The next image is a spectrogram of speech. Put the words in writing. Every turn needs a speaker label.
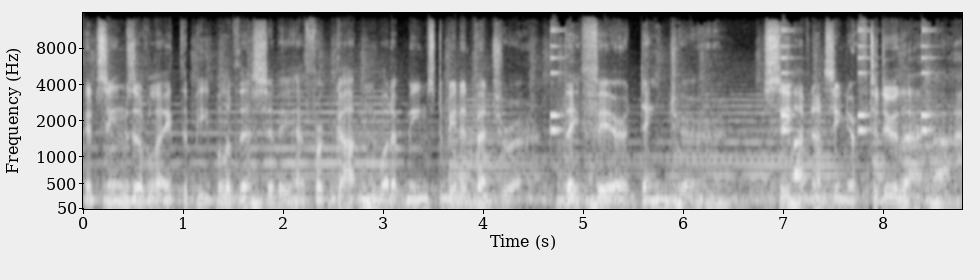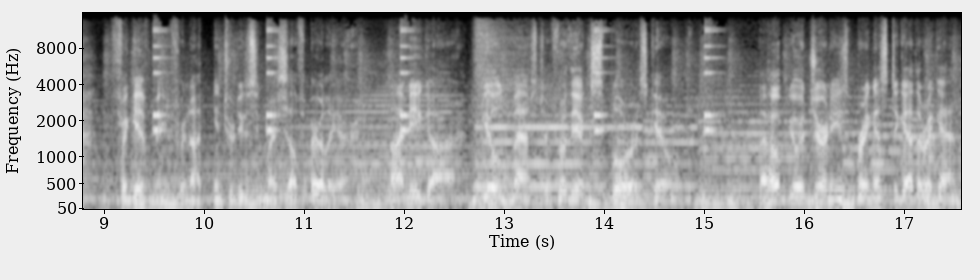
Speaker 1: It seems of late the people of this city have forgotten what it means to be an adventurer. They fear danger. See, I've not seen your... To do that, ah, forgive me for not introducing myself earlier. I'm Igar, Guild Master for the Explorers Guild. I hope your journeys bring us together again.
